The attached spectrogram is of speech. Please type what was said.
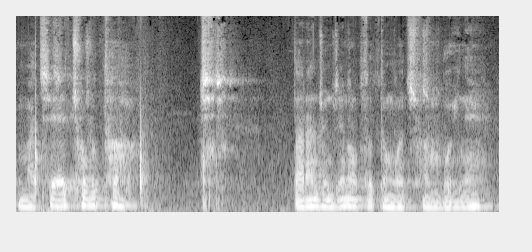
마치 애초부터 나란 존재는 없었던 것처럼 보이네.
